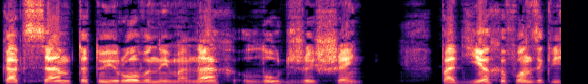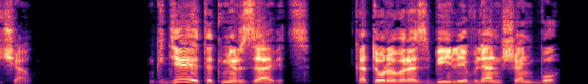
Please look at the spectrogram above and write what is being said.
как сам татуированный монах Луджи Шень. Подъехав, он закричал. «Где этот мерзавец, которого разбили в Ляншаньбо?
